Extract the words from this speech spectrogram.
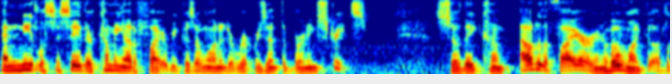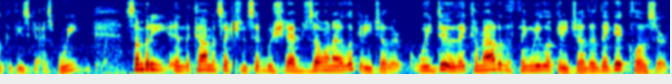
and needless to say, they're coming out of fire because I wanted to represent the burning streets. So they come out of the fire, and oh my God, look at these guys. We, somebody in the comment section said we should have Zoe and I look at each other. We do. They come out of the thing, we look at each other. They get closer.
